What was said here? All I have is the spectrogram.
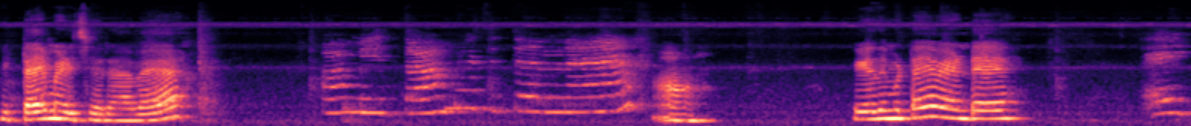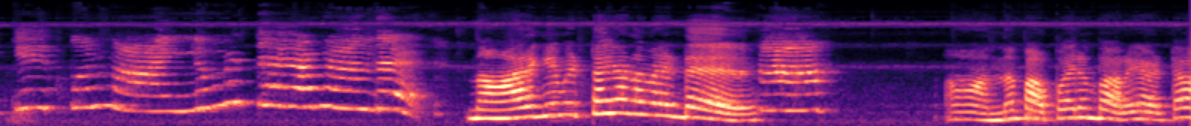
മിഠായി മേടിച്ചു തരാവേ. ആ ഏത് മിഠായി വേണ്ടേ? നാരങ്ങ മിഠായി ആണോ വേണ്ടേ? ആ എന്നാ പാപ്പാരും പറയാട്ടാ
